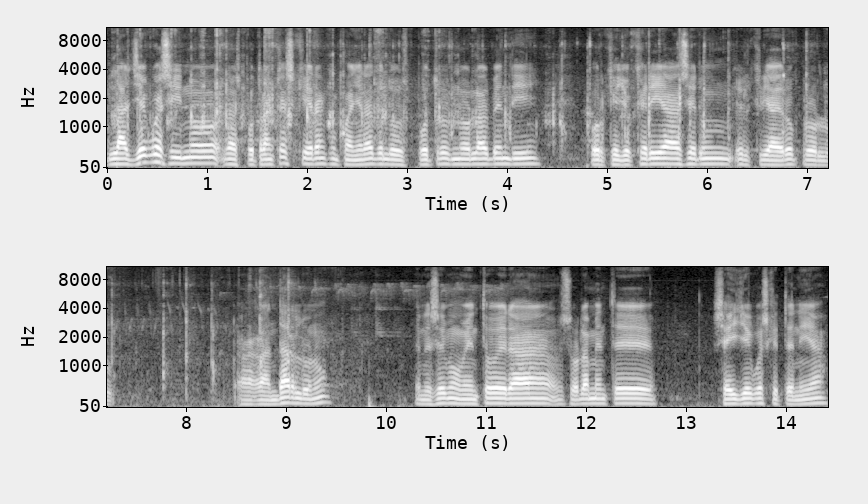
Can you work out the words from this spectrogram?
Las yeguas sí no, las potrancas que eran compañeras de los potros no las vendí porque yo quería hacer un, el criadero pro, agrandarlo, ¿no? En ese momento era solamente seis yeguas que tenía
